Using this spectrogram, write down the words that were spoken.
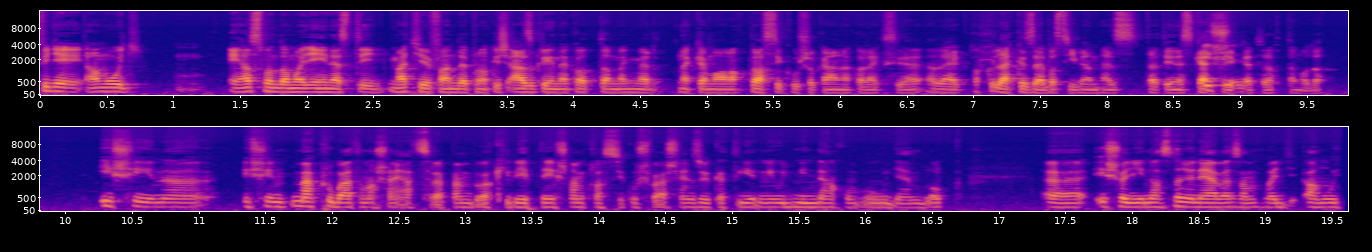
Figyelj, amúgy én azt mondom, hogy én ezt így Matthew Van Der Pronk és Asgreennek adtam meg, mert nekem a klasszikusok állnak a, legszíve, a, leg, a legközelebb a szívemhez. Tehát én ezt kettőket raktam oda. És én, és én megpróbáltam a saját szerepemből kilépni, és nem klasszikus versenyzőket írni, úgy mindenhova úgy blokk. És hogy én azt nagyon élvezem, hogy amúgy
